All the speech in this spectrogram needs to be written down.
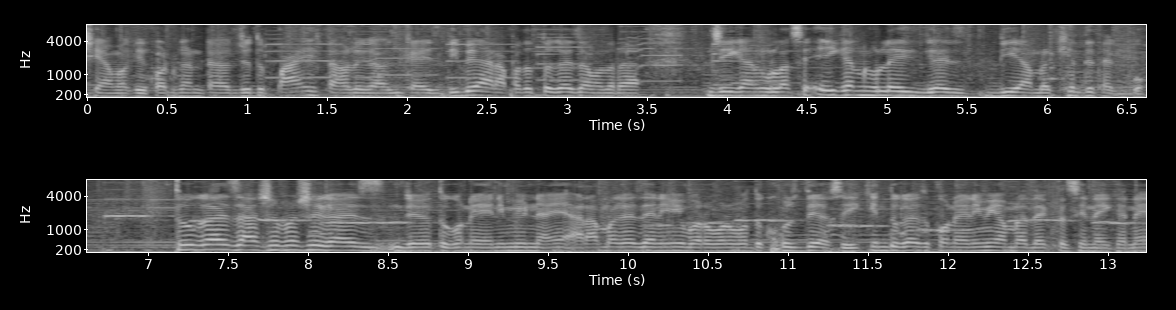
সে আমাকে কট গানটা যদি পায় তাহলে গাইজ দিবে। আর আপাতত গাইজ আমরা যেই গানগুলো আছে, এই গানগুলো গাইজ দিয়ে আমরা খেলতে থাকব। তো গাইজ আশেপাশে গাইজ যেহেতু কোনো এনিমি নাই, আর আমরা গাইজ এনিমি বরাবর মতো খুঁজতে আসি কিন্তু গাইজ কোনো এনিমি আমরা দেখতেছি না এখানে।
